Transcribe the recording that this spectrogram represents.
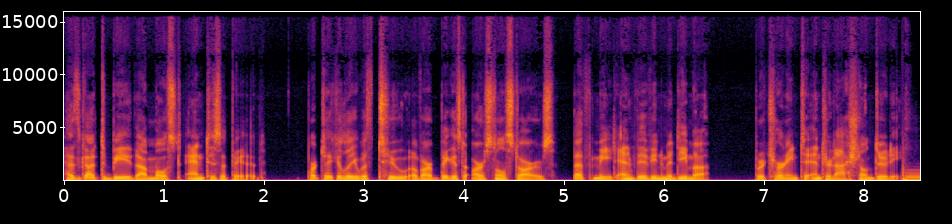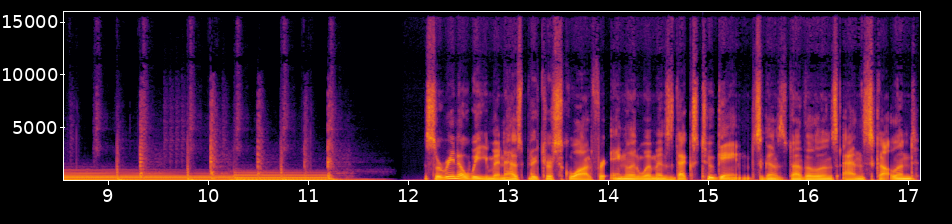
has got to be the most anticipated, particularly with two of our biggest Arsenal stars, Beth Mead and Vivianne Miedema, returning to international duty. Sarina Wiegman has picked her squad for England women's next two games against Netherlands and Scotland,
